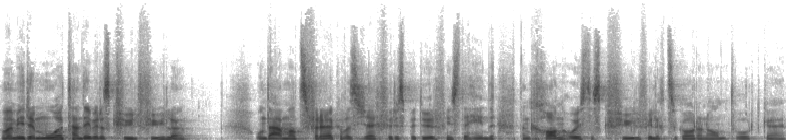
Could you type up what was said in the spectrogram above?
Und wenn wir den Mut haben, eben das Gefühl fühlen und auch mal zu fragen, was ist eigentlich für ein Bedürfnis dahinter, dann kann uns das Gefühl vielleicht sogar eine Antwort geben.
